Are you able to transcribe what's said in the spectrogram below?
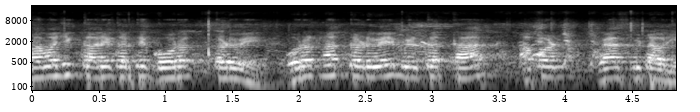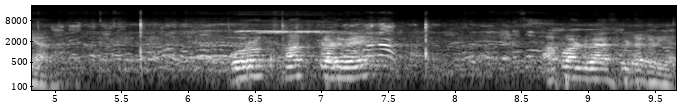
सामाजिक कार्यकर्ते गोरख कडवे. गोरखनाथ कडवे मिळकत खार आपण व्यासपीठावर या. गोरखनाथ कडवे आपण व्यासपीठाकडे या.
